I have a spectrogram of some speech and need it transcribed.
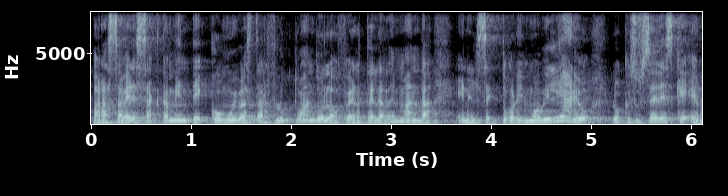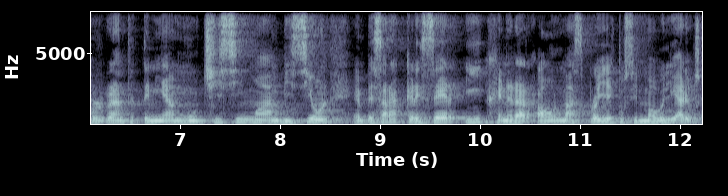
para saber exactamente cómo iba a estar fluctuando la oferta y la demanda en el sector inmobiliario. Lo que sucede es que Evergrande tenía muchísima ambición empezar a crecer y generar aún más proyectos inmobiliarios.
